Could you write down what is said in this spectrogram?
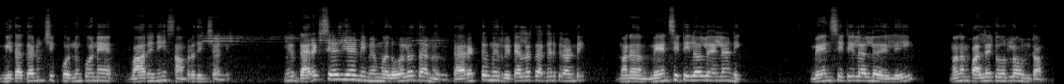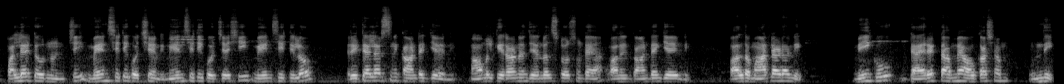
మీ దగ్గర నుంచి కొనుక్కునే వారిని సంప్రదించండి. మీరు డైరెక్ట్ సేల్ చేయండి మిమ్మల్ని వదలొద్దన్నారు డైరెక్ట్ మీరు రిటైలర్ దగ్గరికి రండి. మన మెయిన్ సిటీలలో వెళ్ళండి. మెయిన్ సిటీలలో వెళ్ళి మనం పల్లెటూరులో ఉంటాం. పల్లెటూరు నుంచి మెయిన్ సిటీకి వచ్చేయండి. మెయిన్ సిటీకి వచ్చేసి మెయిన్ సిటీలో రిటైలర్స్ని కాంటాక్ట్ చేయండి. మామూలు కిరాణా జనరల్ స్టోర్స్ ఉంటాయా? వాళ్ళని కాంటాక్ట్ చేయండి. వాళ్ళతో మాట్లాడండి. మీకు డైరెక్ట్ అమ్మే అవకాశం ఉంది.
